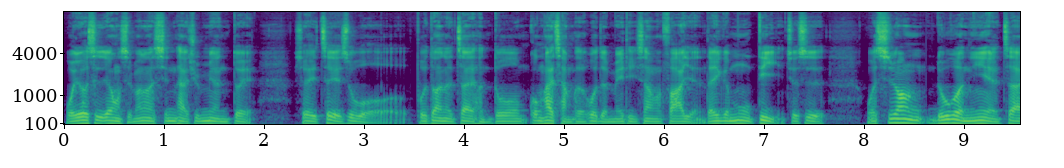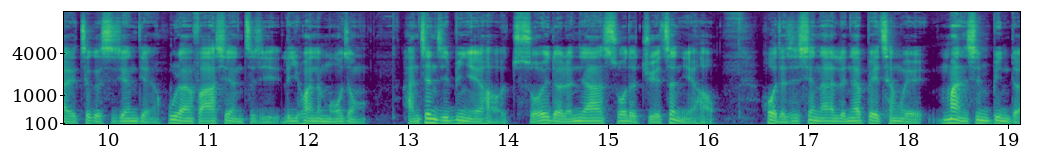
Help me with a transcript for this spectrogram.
我又是用什么样的心态去面对？所以这也是我不断的在很多公开场合或者媒体上发言的一个目的，就是我希望，如果你也在这个时间点忽然发现自己罹患了某种罕见疾病也好，所谓的人家说的绝症也好，或者是现在人家被称为慢性病的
